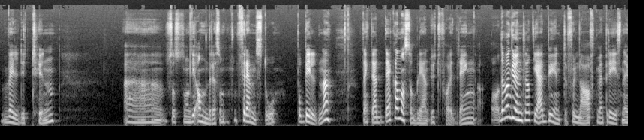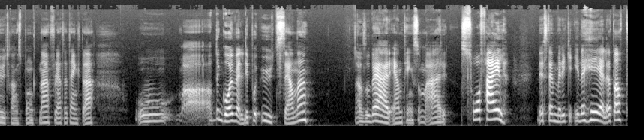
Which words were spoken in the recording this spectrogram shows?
veldig tynn. Uh, sånn som de andre som fremsto på bildene. tenkte jeg det kan også bli en utfordring. Og det var grunnen til at jeg begynte for lavt med prisene i utgangspunktene. Fordi at jeg tenkte oh, Det går veldig på utseendet. Altså, det er én ting som er så feil. Det stemmer ikke i det hele tatt.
